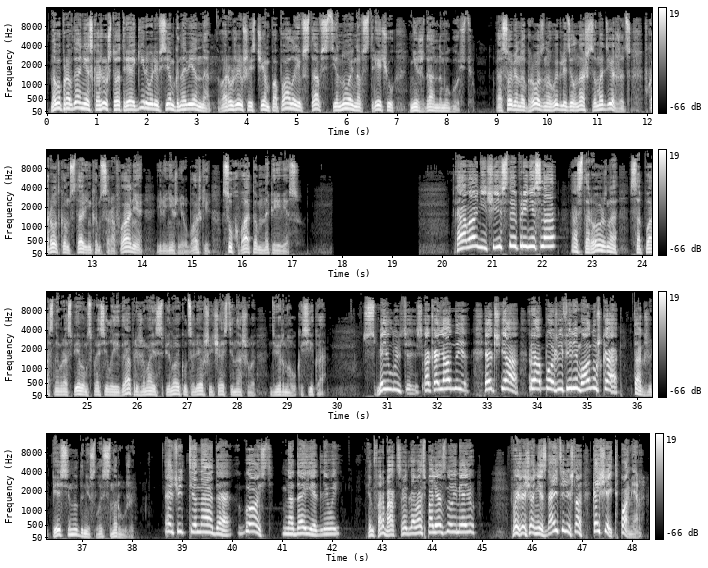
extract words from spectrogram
Но в оправдание скажу, что отреагировали все мгновенно, вооружившись чем попало и встав стеной навстречу нежданному гостю. Особенно грозно выглядел наш самодержец в коротком стареньком сарафане или нижней рубашке с ухватом наперевес. «Кого нечистая принесла?» Осторожно, с опасным распевом спросила яга, прижимаясь спиной к уцелевшей части нашего дверного косяка. — Смилуйтесь, окаянные! Это ж я, раб Божий Филимонушка! Также песенно донеслось снаружи. А чуть тебе надо, гость надоедливый. Информацию для вас полезную имею. Вы же еще не знаете ли, что Кощей-то помер?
